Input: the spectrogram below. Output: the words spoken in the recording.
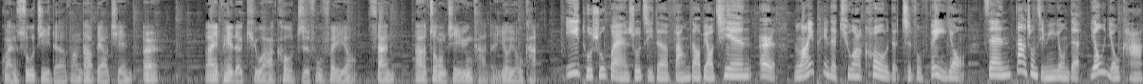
馆书籍的防盗标签；二、Line Pay 的 QR code 支付费用；三、大众捷运卡的悠游卡。一、图书馆书籍的防盗标签；二、Line Pay 的 QR code 支付费用；三、大众捷运用的悠游卡。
